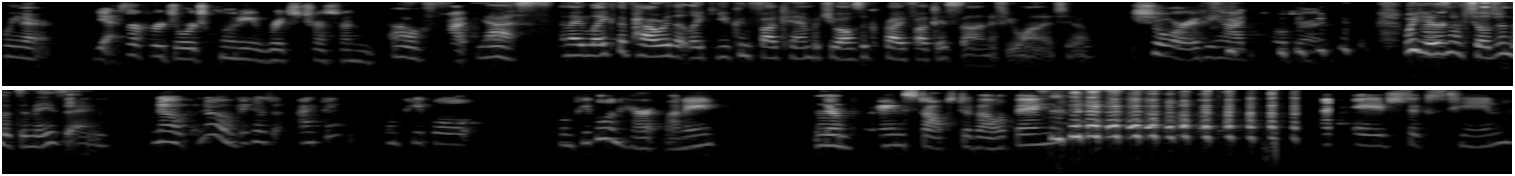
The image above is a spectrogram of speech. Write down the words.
Wiener. Yes, Or for George Clooney, rich trust fund. Oh, f- yes. And I like the power that like you can fuck him, but you also could probably fuck his son if you wanted to. Sure, if he had children. Wait, he Uh, doesn't have children? That's amazing. no, no, because I think when people, when people inherit money, Mm. their brain stops developing at age 16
